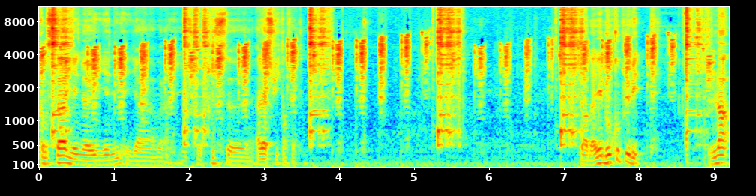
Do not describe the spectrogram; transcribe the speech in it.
comme ça, il y a une, il y a, y a voilà, ils sont tous à la suite en fait. Histoire d'aller beaucoup plus vite. Là,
